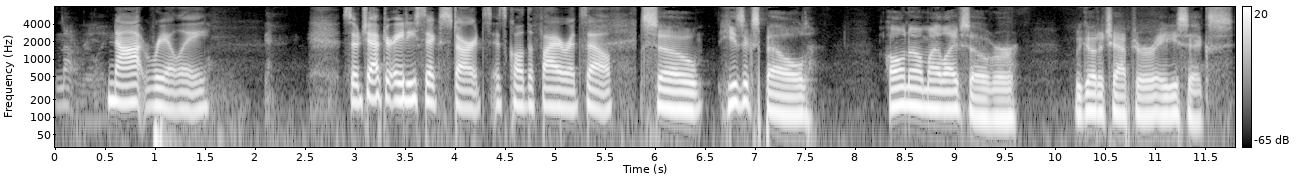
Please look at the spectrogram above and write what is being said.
Not really. not really. So chapter eighty six starts. It's called the fire itself. So he's expelled. Oh no, my life's over. We go to chapter 86,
